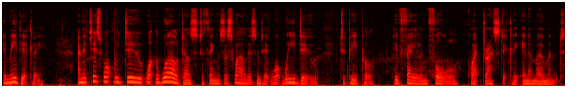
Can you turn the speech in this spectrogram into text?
immediately. And it is what we do, what the world does to things as well, isn't it? What we do to people who fail and fall quite drastically in a moment.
